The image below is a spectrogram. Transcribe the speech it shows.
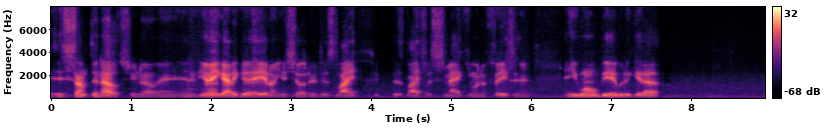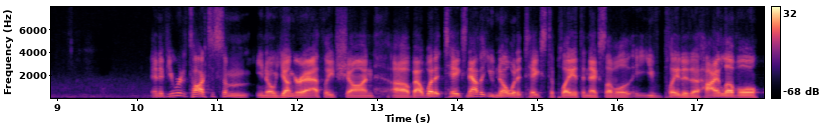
is something else. You know, and, and if you ain't got a good head on your shoulder, this life this life will smack you in the face and and you won't be able to get up. And if you were to talk to some, you know, younger athletes, Shawn, uh, about what it takes now that you know what it takes to play at the next level, you've played at a high level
